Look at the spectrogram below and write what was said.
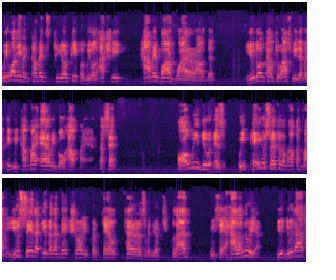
We won't even come into your people. We will actually have a barbed wire around it. You don't come to us. We never. We come by air. We go out by air. That's it. All we do is we pay you a certain amount of money. You say that you're going to make sure you curtail terrorism in your land. We say hallelujah. You do that,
